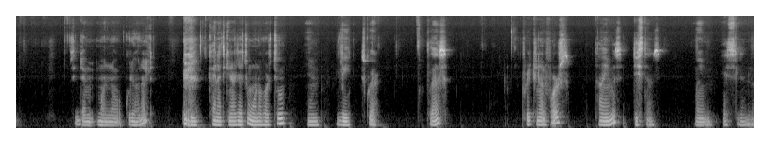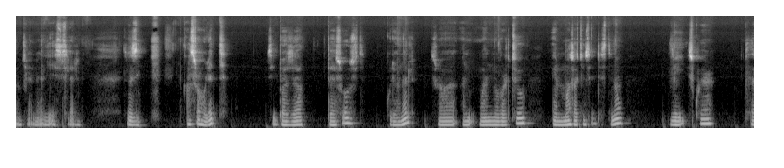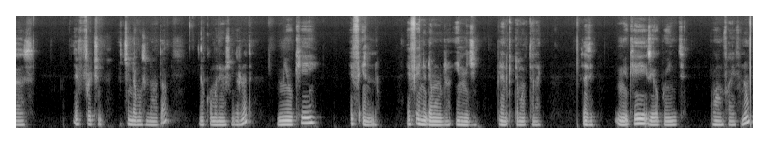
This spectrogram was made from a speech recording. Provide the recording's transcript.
ሲደም ማነው እኩል ይሆናል kinetic energy ያችን one over two v square plus frictional force times distance ወይም s ልንለው እንችላለን s ስላለን። ስለዚህ አስራ ሁለት ሲባዛ በሶስት እኩል ይሆናል one over two mass ኣችን ስድስት ነው v square plus f friction ይችን ደግሞ ስናወጣ የ common የሆነች ነገር ናት mu k FN ነው። FN ደግሞ ምንድነው mg ብለን ቅድም አውጥተናል። ስለዚህ mu k zero point one five ነው።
